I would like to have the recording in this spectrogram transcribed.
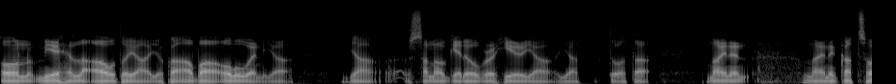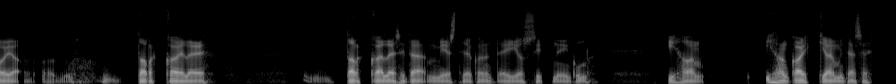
on miehellä autoja, joka avaa oluen ja, ja sanoo get over here ja, ja tuota, nainen, nainen katsoo ja tarkkailee tarkkailee sitä miestä, joka nyt ei ole sit niin kuin ihan, ihan kaikkia, mitä se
